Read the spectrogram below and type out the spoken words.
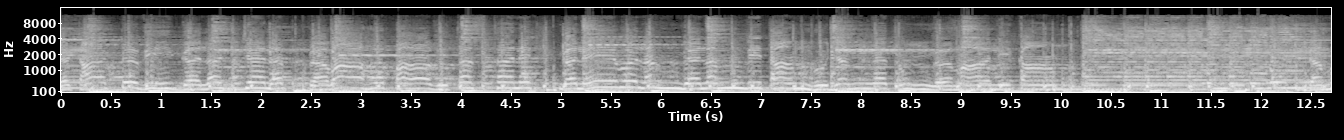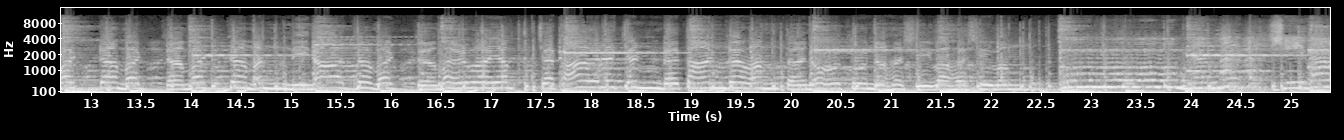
जटाटवीगलज्जलप्रवाहपावितस्थले गलेव लम्ब्य लम्बिताम्बुजङ्गतुङ्गमालिकाम्। डमड्डमड्डमड्डमन्निनादवड्डमर्वयम् चकार चण्डताण्डवम् तनोतु नः शिवः शिवम्। शिवाय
